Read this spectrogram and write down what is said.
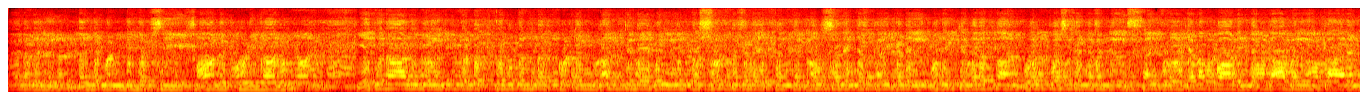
ഡയമണ്ട് എഫ് സി ആലക്കുഴിയാലും എതിരാളികൾ കടുത്തുവിടുന്ന കൊടുങ്കാറ്റിനെ വെല്ലുന്ന ഷോട്ടുകളെ തന്റെ ഗ്ലൗസണിന്റെ കൈകളിൽ ഒതുക്കി നിർത്താൻ ഗോൾ പോസ്റ്റിന്റെ മുന്നിൽ സ്കൈബ്ലൂ എടപ്പാടിന്റെ കാവൽക്കാരൻ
